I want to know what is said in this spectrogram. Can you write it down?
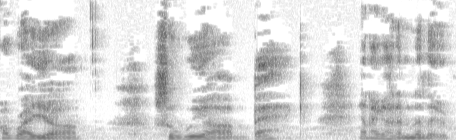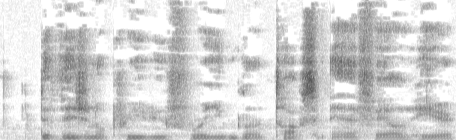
All right, y'all. So we are back and I got another divisional preview for you. We're going to talk some NFL here.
